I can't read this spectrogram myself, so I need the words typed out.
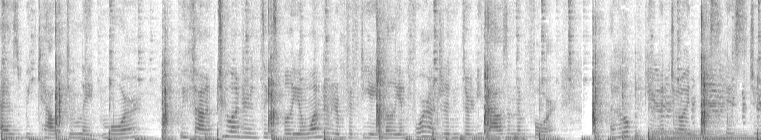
as we calculate more. We found 206,158,430,004. I hope you've enjoyed this history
